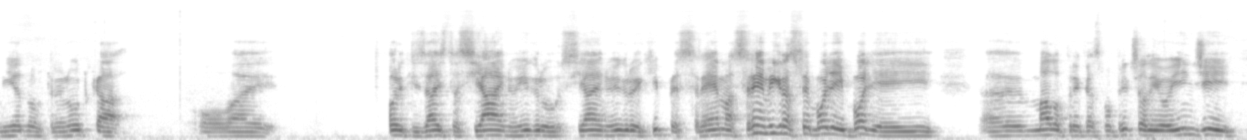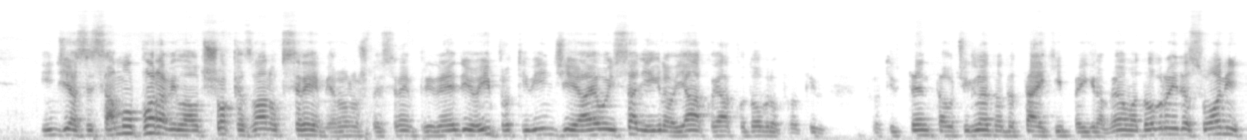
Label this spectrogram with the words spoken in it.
ni jednog trenutka ovaj, sporiti zaista sjajnu igru, sjajnu igru ekipe Srema. Srem igra sve bolje i bolje i e, malo pre kad smo pričali o Inđiji, Indija se samo oporavila od šoka zvanog Srem, jer ono što je Srem priredio i protiv Indije, a evo i sad je igrao jako, jako dobro protiv, protiv Tenta, očigledno da ta ekipa igra veoma dobro i da su oni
